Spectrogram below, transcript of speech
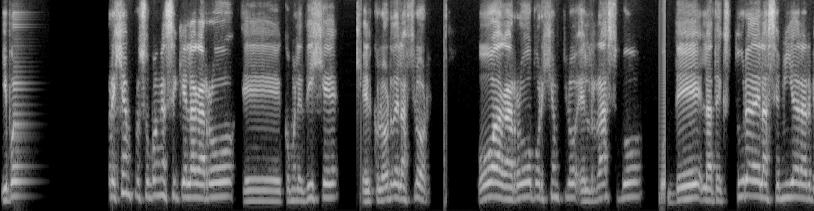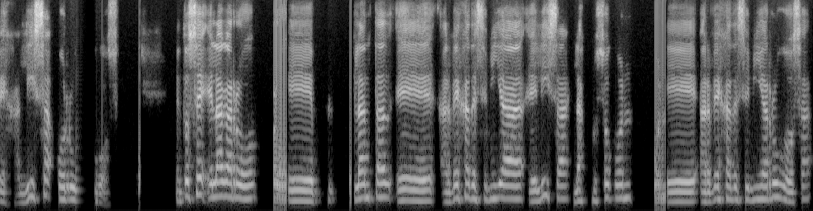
Y por, por ejemplo, supónganse que él agarró, eh, como les dije, el color de la flor, o agarró, por ejemplo, el rasgo de la textura de la semilla de la arveja, lisa o rugosa. Entonces, él agarró eh, plantas, eh, arvejas de semilla lisa, las cruzó con arvejas de semilla rugosa,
